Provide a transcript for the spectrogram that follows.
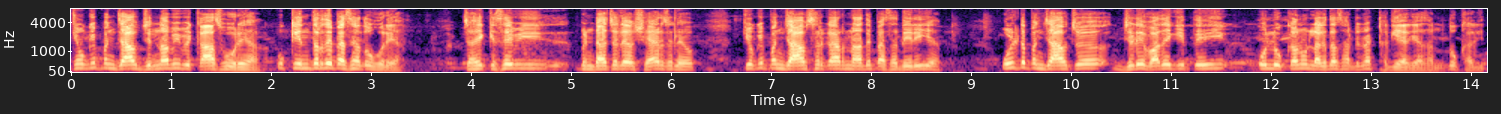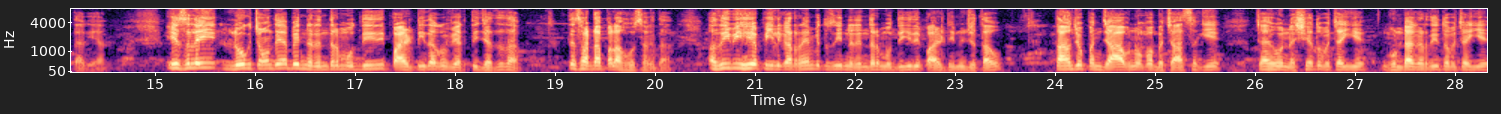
ਕਿਉਂਕਿ ਪੰਜਾਬ ਜਿੰਨਾ ਵੀ ਵਿਕਾਸ ਹੋ ਰਿਹਾ ਉਹ ਕੇਂਦਰ ਦੇ ਪੈਸਿਆਂ ਤੋਂ ਹੋ ਰਿਹਾ। ਚਾਹੇ ਕਿਸੇ ਵੀ ਪਿੰਡਾਂ ਚ ਲਿਓ ਸ਼ਹਿਰ ਚ ਲਿਓ ਕਿਉਂਕਿ ਪੰਜਾਬ ਸਰਕਾਰ ਨਾ ਤੇ ਪੈਸਾ ਦੇ ਰਹੀ ਆ। ਉਲਟ ਪੰਜਾਬ 'ਚ ਜਿਹੜੇ ਵਾਅਦੇ ਕੀਤੇ ਸੀ, ਉਹ ਲੋਕਾਂ ਨੂੰ ਲੱਗਦਾ ਸਾਡੇ ਨਾਲ ਠੱਗਿਆ ਗਿਆ, ਸਾਨੂੰ ਧੋਖਾ ਕੀਤਾ ਗਿਆ। ਇਸ ਲਈ ਲੋਕ ਚਾਹੁੰਦੇ ਆ ਵੀ ਨਰਿੰਦਰ ਮੋਦੀ ਦੀ ਪਾਰਟੀ ਦਾ ਕੋਈ ਵਿਅਕਤੀ ਜਿੱਤਦਾ ਤੇ ਸਾਡਾ ਭਲਾ ਹੋ ਸਕਦਾ। ਅਸੀਂ ਵੀ ਇਹ ਅਪੀਲ ਕਰ ਰਹੇ ਹਾਂ ਵੀ ਤੁਸੀਂ ਨਰਿੰਦਰ ਮੋਦੀ ਜੀ ਦੀ ਪਾਰਟੀ ਨੂੰ ਜਿਤਾਓ, ਤਾਂ ਜੋ ਪੰਜਾਬ ਨੂੰ ਆਪਾਂ ਬਚਾ ਸਕੀਏ, ਚਾਹੇ ਉਹ ਨਸ਼ੇ ਤੋਂ ਬਚਾਈਏ, ਗੁੰਡਾਗਰਦੀ ਤੋਂ ਬਚਾਈਏ,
